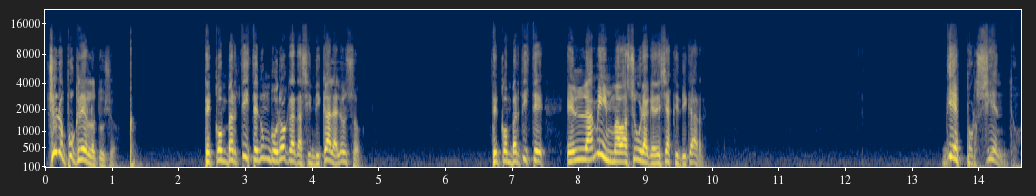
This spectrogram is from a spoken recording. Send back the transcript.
yo no puedo creer lo tuyo. Te convertiste en un burócrata sindical, Alonso. Te convertiste en la misma basura que decías criticar. 10%.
